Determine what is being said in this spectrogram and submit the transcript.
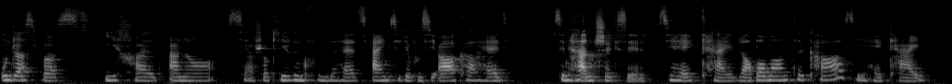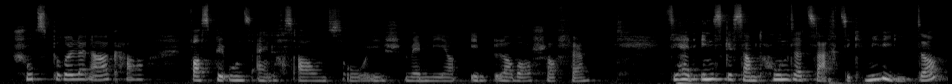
Und das, was ich halt auch noch sehr schockierend gefunden habe, das Einzige, was sie angehabt hat, sind Handschuhe gesehen. Sie hat keinen Labormantel gehabt, sie hat keine Schutzbrille angehabt, was bei uns eigentlich das A und so ist, wenn wir im Labor arbeiten. Sie hat insgesamt 160 Milliliter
